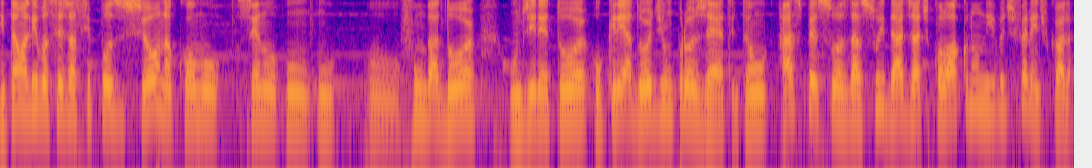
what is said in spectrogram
Então ali você já se posiciona como sendo um, um- o fundador, um diretor, o criador de um projeto. Então as pessoas da sua idade já te colocam num nível diferente, porque olha,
